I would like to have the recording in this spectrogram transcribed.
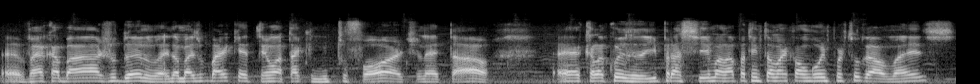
é, vai acabar ajudando, ainda mais o Bayern que tem um ataque muito forte, né, e tal. É aquela coisa, ir para cima lá para tentar marcar um gol em Portugal, mas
